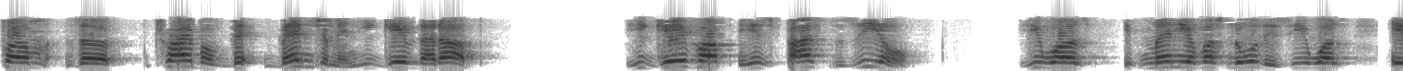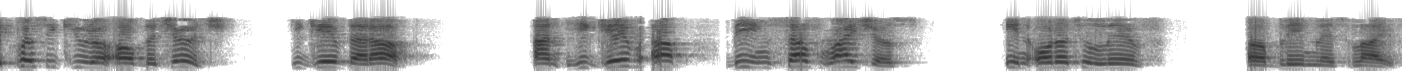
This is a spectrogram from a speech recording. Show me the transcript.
from the tribe of Benjamin. He gave that up. He gave up his past zeal. He was, if many of us know this, he was a persecutor of the church. He gave that up. And he gave up being self-righteous in order to live a blameless life.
